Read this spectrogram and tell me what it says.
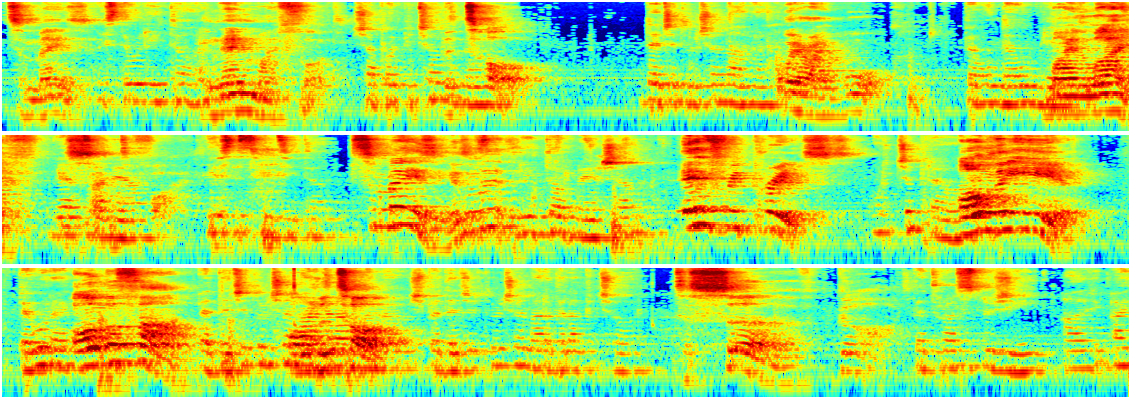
It's amazing. Este uluitor. And then my foot, Și apoi piciorul the meu, toe, degetul cel mare, where I walk, pe unde my life is sanctified. Este sfințită. It's amazing, isn't it? Every priest on the ear, pe ureche, on the thumb, pe degetul cel on the de la toe. mână și pe degetul cel mare de la picior, to serve God. pentru a sluji, ai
